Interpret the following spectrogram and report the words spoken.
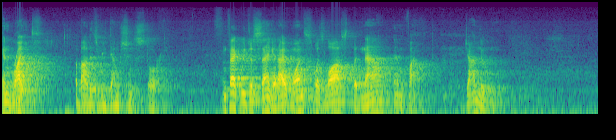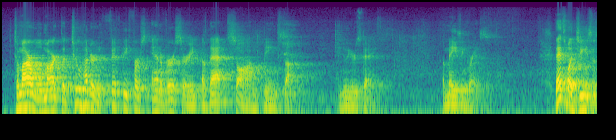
and write about his redemption story. In fact, we just sang it. I once was lost, but now am found. John Newton. Tomorrow will mark the 251st anniversary of that song being sung, New Year's Day. Amazing grace. That's what Jesus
